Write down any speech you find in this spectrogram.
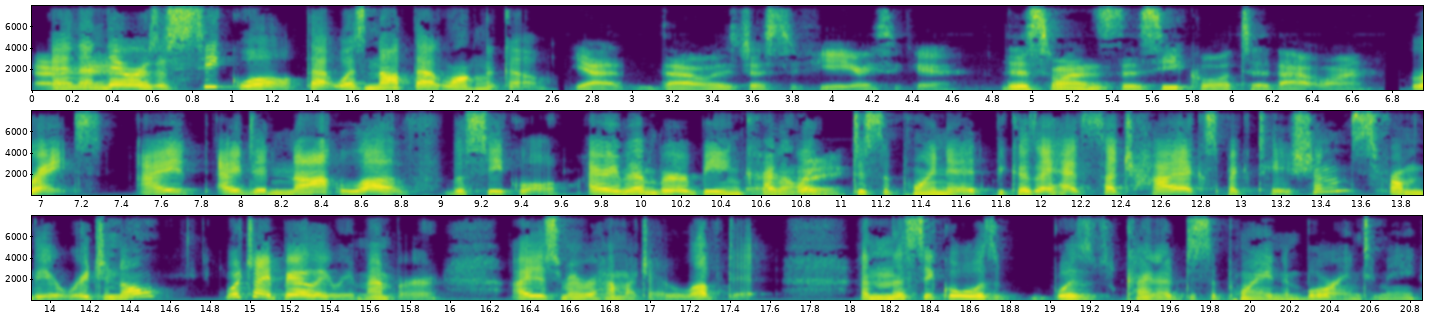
And then there was a sequel that was not that long ago. Yeah, that was just a few years ago. This one's the sequel to that one. Right. I I did not love the sequel. I remember being kind of Okay. like disappointed because I had such high expectations from the original, which I barely remember. I just remember how much I loved it. And the sequel was was kind of disappointing and boring to me.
